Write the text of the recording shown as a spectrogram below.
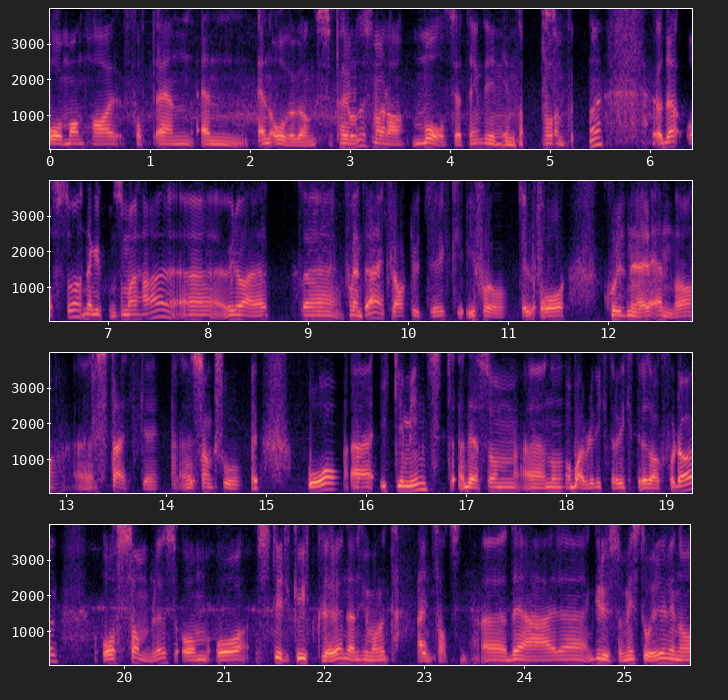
og man har fått en, en, en overgangsperiode, som er da målsetting til internasjonale samfunnet. Det er også den gruppen som er her, eh, vil være et Eh, forventer jeg, et klart uttrykk i forhold til å koordinere enda eh, sterke eh, sanksjoner. Og ikke minst det som nå bare blir viktigere og viktigere dag for dag, å samles om å styrke ytterligere den humanitære innsatsen. Det er grusomme historier vi nå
